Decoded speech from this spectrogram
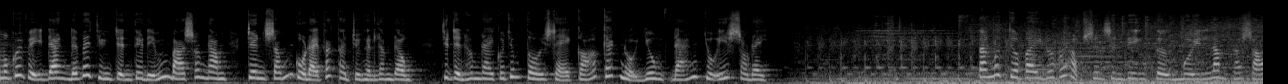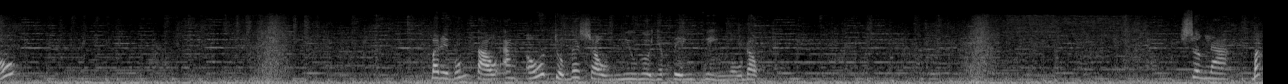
mừng quý vị đang đến với chương trình tiêu điểm 365 trên sóng của Đài Phát thanh truyền hình Lâm Đồng. Chương trình hôm nay của chúng tôi sẽ có các nội dung đáng chú ý sau đây. Tăng mức cho vay đối với học sinh sinh viên từ 15 tháng 6. Bà Rịa Vũng Tàu ăn ấu trụng ve sầu, nhiều người nhập viện vì ngộ độc. Sơn La bắt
